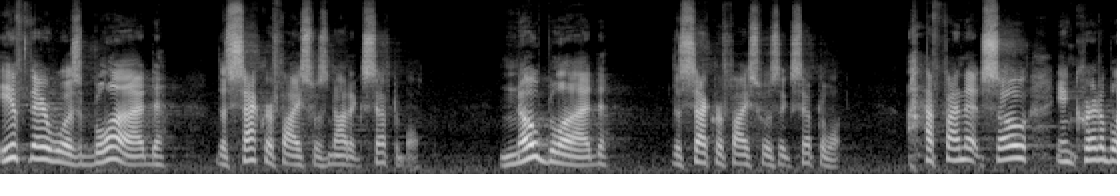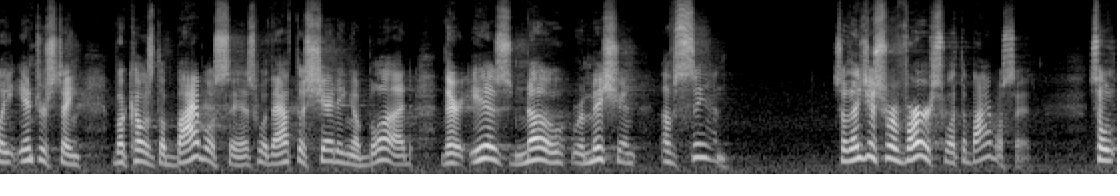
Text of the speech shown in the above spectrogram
if there was blood, the sacrifice was not acceptable. No blood, the sacrifice was acceptable. I find that so incredibly interesting because the Bible says without the shedding of blood, there is no remission of sin. So they just reverse what the Bible said. So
